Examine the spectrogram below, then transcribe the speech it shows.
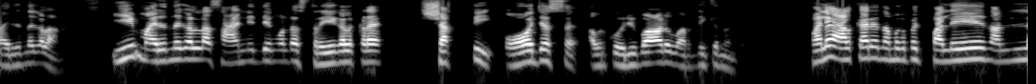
മരുന്നുകളാണ്. ഈ മരുന്നുകളുടെ സാന്നിധ്യം കൊണ്ട് സ്ത്രീകൾക്കുടെ ശക്തി ഓജസ് അവർക്ക് ഒരുപാട് വർദ്ധിക്കുന്നുണ്ട്. പല ആൾക്കാരെ നമുക്കിപ്പോൾ പല നല്ല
